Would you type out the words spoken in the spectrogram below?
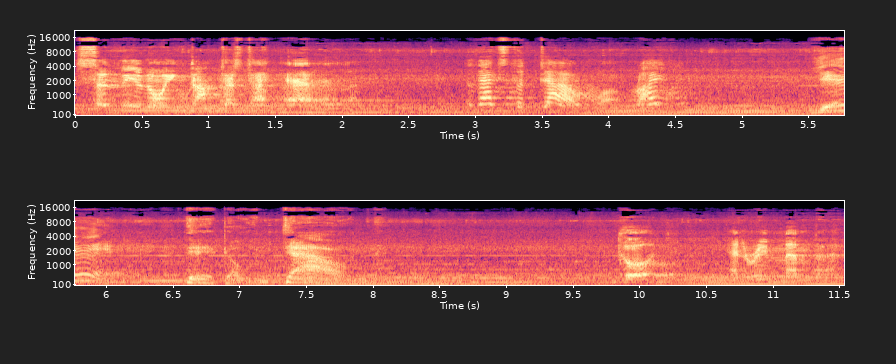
send the annoying doctors to hell. That's the down one, right? Yeah, they're going down. Good. And remember,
